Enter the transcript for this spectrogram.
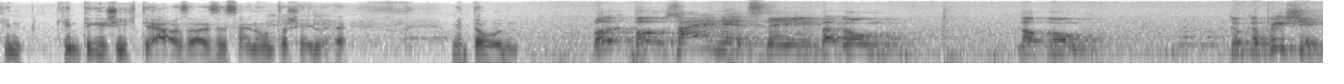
kommt, kommt die Geschichte aus. Also es sind unterschiedliche Methoden. Wo, wo sind jetzt die Waggon nach Rom? Du capisci?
